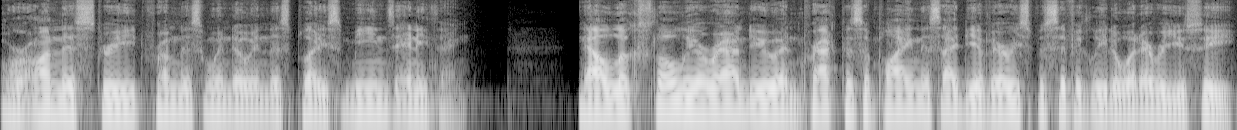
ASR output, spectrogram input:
or on this street from this window in this place means anything. Now look slowly around you and practice applying this idea very specifically to whatever you see.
